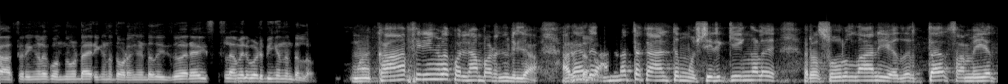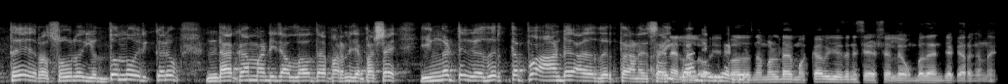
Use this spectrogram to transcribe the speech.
കാഫിറിങ്ങളെ കൊന്നുകൊണ്ടായിരിക്കണം തുടങ്ങേണ്ടത്. ഇതുവരെ ഇസ്ലാമിൽ പഠിപ്പിക്കുന്നുണ്ടല്ലോ. കാഫിര്യങ്ങളെ കൊല്ലാൻ പറഞ്ഞിട്ടില്ല അതായത് അന്നത്തെ കാലത്ത് മുഷിരിക്കീങ്ങൾ റസൂൽദാനെ എതിർത്ത സമയത്ത് റസൂൽ യുദ്ധമൊന്നും ഒരിക്കലും ഉണ്ടാക്കാൻ വേണ്ടിയിട്ട് അള്ളാഹു തആല പറഞ്ഞില്ല. പക്ഷെ ഇങ്ങോട്ട് എതിർത്തപ്പോ അത് എതിർത്താണ് നമ്മളുടെ മക്ക വിജയത്തിന് ശേഷമല്ലേ ഒമ്പത് അഞ്ചൊക്കെ ഇറങ്ങുന്നത്?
